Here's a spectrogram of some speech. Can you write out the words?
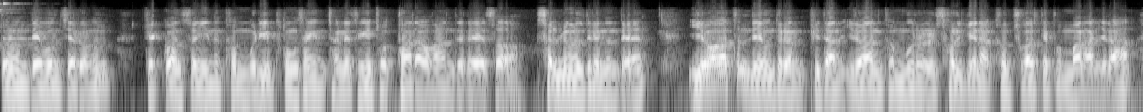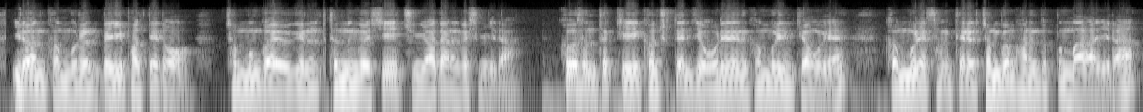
또는 네 번째로는 객관성 있는 건물이 부동산인 장래성이 좋다라고 하는 데 대해서 설명을 드렸는데 이와 같은 내용들은 비단 이러한 건물을 설계나 건축할 때뿐만 아니라 이러한 건물을 매입할 때도 전문가의 의견을 듣는 것이 중요하다는 것입니다. 그것은 특히 건축된 지 오래된 건물인 경우에 건물의 상태를 점검하는 것뿐만 아니라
